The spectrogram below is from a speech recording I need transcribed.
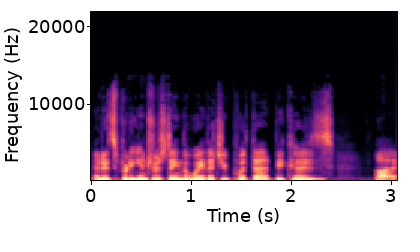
and it's pretty interesting the way that you put that because uh,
